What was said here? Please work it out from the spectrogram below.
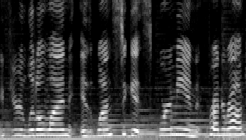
if your little one is, wants to get squirmy and run around,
